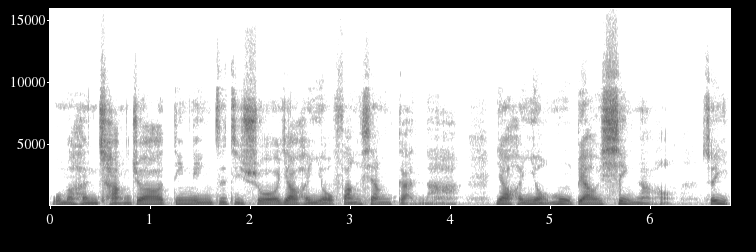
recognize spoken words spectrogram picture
我们很常就要叮咛自己说，要很有方向感啊，要很有目标性啊，哈。所以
